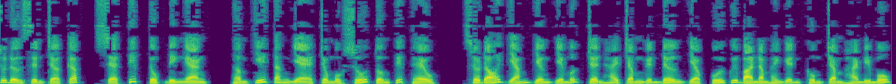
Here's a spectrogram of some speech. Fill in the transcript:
số đơn xin trợ cấp sẽ tiếp tục đi ngang, thậm chí tăng nhẹ trong một số tuần tiếp theo, sau đó giảm dần về mức trên 200.000 đơn vào cuối quý 3 năm 2021.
